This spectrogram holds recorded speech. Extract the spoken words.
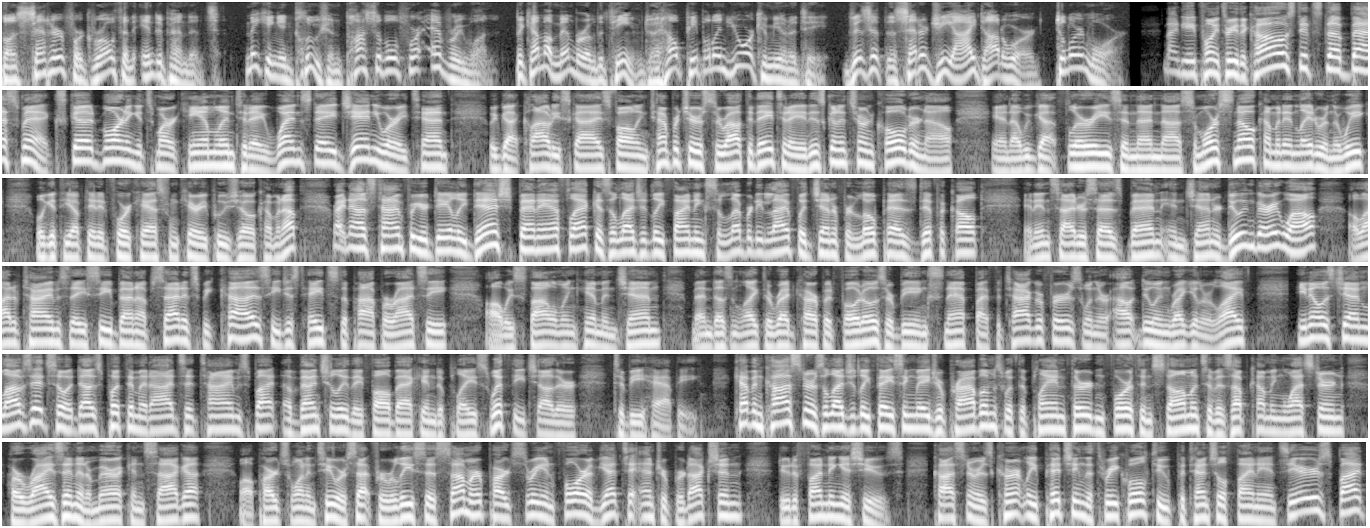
The Center for Growth and Independence, making inclusion possible for everyone. Become a member of the team to help people in your community. Visit thecentergi.org to learn more. 98.3 The Coast, it's the best mix. Good morning, it's Mark Hamlin. Today, Wednesday, January 10th. We've got cloudy skies, falling temperatures throughout the day today. It is going to turn colder now, and uh, we've got flurries and then uh, some more snow coming in later in the week. We'll get the updated forecast from Carrie Peugeot coming up. Right now, it's time for your daily dish. Ben Affleck is allegedly finding celebrity life with Jennifer Lopez difficult. An insider says Ben and Jen are doing very well. A lot of times they see Ben upset. It's because he just hates the paparazzi, always following him and Jen. Ben doesn't like the red carpet photos or being snapped by photographers when they're out doing regular life. He knows Jen loves it, so it does put them at odds at times, but eventually they fall back into place with each other to be happy. Kevin Costner is allegedly facing major problems with the planned third and fourth installments of his upcoming Western Horizon An American Saga. While parts one and two are set for release this summer, parts three and four have yet to enter production due to funding issues. Costner is currently pitching the threequel to potential financiers, but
